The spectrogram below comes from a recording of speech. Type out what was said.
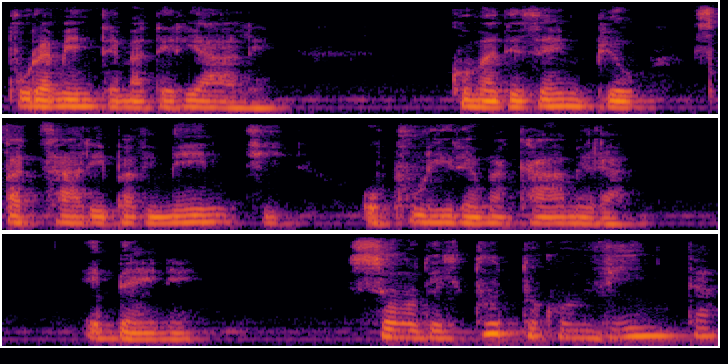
puramente materiale, come ad esempio spazzare i pavimenti o pulire una camera. Ebbene, sono del tutto convinta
